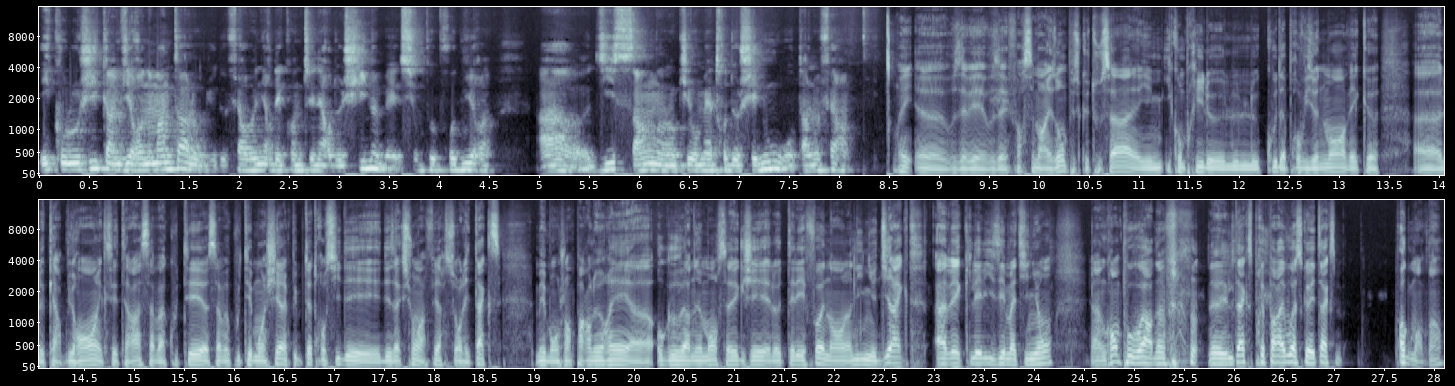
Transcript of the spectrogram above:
écologique, environnementale. Au lieu de faire venir des conteneurs de Chine, ben, si on peut produire à 10, 100 km de chez nous, autant le faire. Oui, euh, vous, avez, vous avez forcément raison, puisque tout ça, y, compris le, le, coût d'approvisionnement avec euh, euh, le carburant, etc., ça va coûter, ça va coûter moins cher. Et puis peut-être aussi des, des, actions à faire sur les taxes. Mais bon, j'en parlerai au gouvernement. Vous savez que j'ai le téléphone en ligne directe avec l'Élysée Matignon. Un grand pouvoir Les taxes, préparez-vous à ce que les taxes augmentent. Hein,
